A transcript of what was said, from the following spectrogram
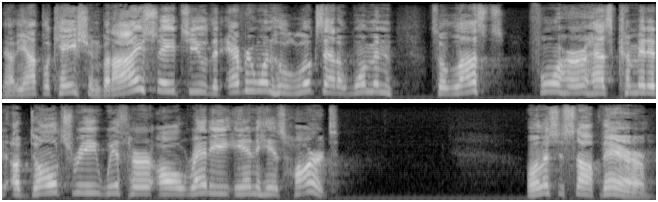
Now, the application. But I say to you that everyone who looks at a woman to lust for her has committed adultery with her already in his heart. Well, let's just stop there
